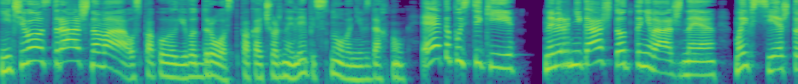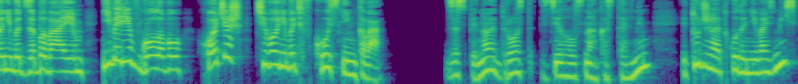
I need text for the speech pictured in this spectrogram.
«Ничего страшного!» — успокоил его дрозд, пока черный лебедь снова не вздохнул. «Это пустяки! Наверняка что-то неважное. Мы все что-нибудь забываем. Не бери в голову. Хочешь чего-нибудь вкусненького?» За спиной дрозд сделал знак остальным, и тут же, откуда ни возьмись,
